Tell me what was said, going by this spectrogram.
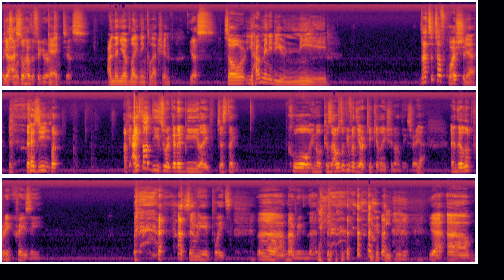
Or yeah, I still them? have the figure Okay. out. Yes. And then you have Lightning Collection. Yes. So you, how many do you need? That's a tough question. Yeah, because you. But okay, I thought these were gonna be like just like cool, you know, because I was looking for the articulation on these, right? Yeah. And they look pretty crazy. Seventy-eight points. Uh, I'm not reading that. Keep it PG. Yeah. Um.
